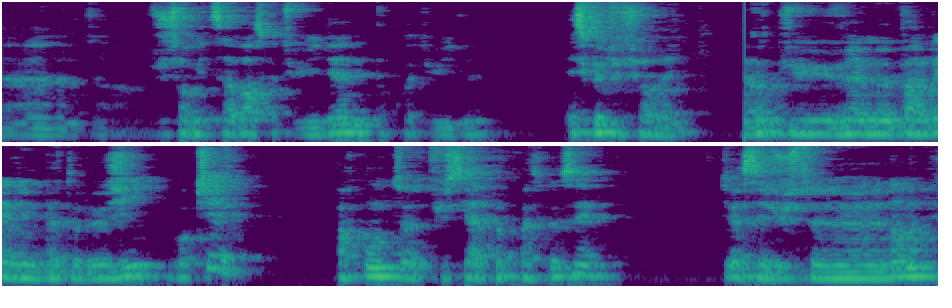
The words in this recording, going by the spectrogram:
euh, tu as juste envie de savoir ce que tu lui donnes et pourquoi tu lui donnes. Est-ce que tu surveilles? Quand tu viens me parler d'une pathologie, ok. Par contre, tu sais à peu près ce que c'est. Tu vois, c'est juste euh, normal.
